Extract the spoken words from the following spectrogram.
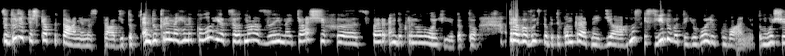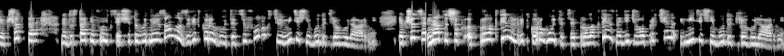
Це дуже тяжке питання насправді. Тобто ендокринна гінекологія це одна з найтяжчих е, сфер ендокринології. Тобто треба виставити конкретний діагноз і слідувати його лікуванню. Тому що якщо це недостатня функція щитовидної залози, відкоригуйте цю функцію, місячні будуть регулярні. Якщо це надлишок е, пролактину, відкоригуйте цей пролактин, знайдіть його причину, і місячні будуть регулярні.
